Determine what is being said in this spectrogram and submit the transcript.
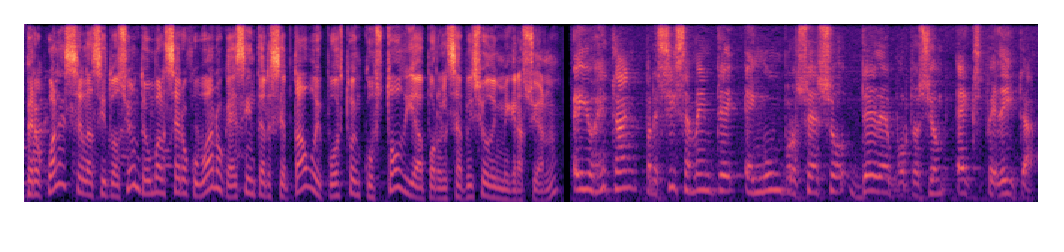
Pero ¿cuál es la situación de un balsero cubano que es interceptado y puesto en custodia por el Servicio de Inmigración? Ellos están precisamente en un proceso de deportación expedita.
